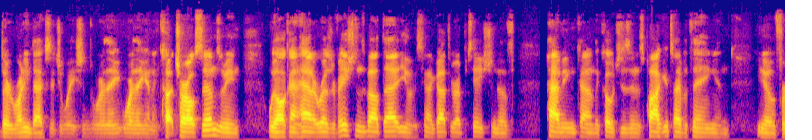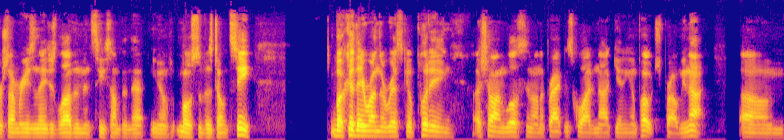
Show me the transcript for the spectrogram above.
their running back situations? Were they were they going to cut Charles Sims? I mean, we all kind of had our reservations about that. You know, he's kind of got the reputation of having kind of the coaches in his pocket type of thing, and you know, for some reason they just love him and see something that you know most of us don't see. But could they run the risk of putting a Shaun Wilson on the practice squad and not getting him poached? Probably not. Um,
